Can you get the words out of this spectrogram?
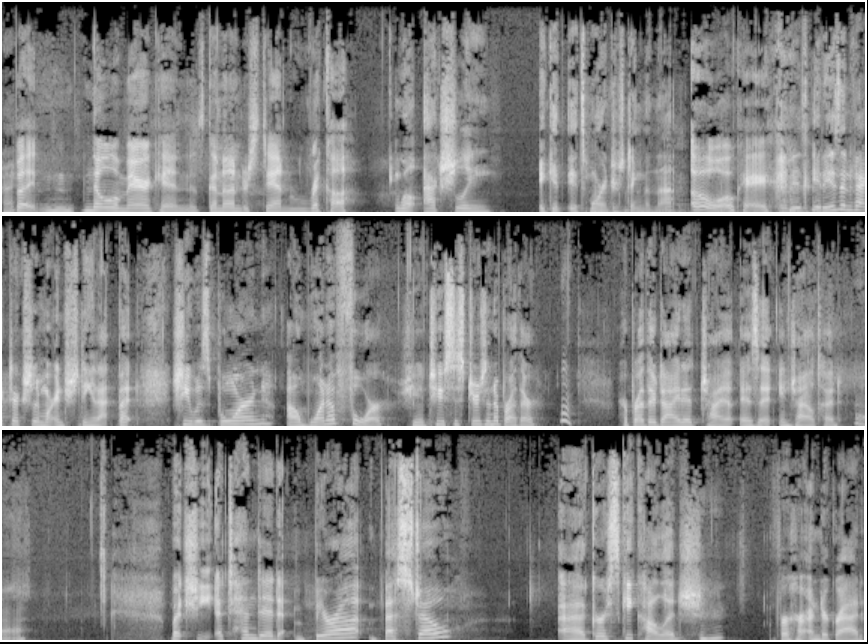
Okay. But n- no American is going to understand Rika. well, actually, it get, it's more interesting than that. Oh, okay. It is. It is, in fact, actually more interesting than that. But she was born uh, one of four. She had two sisters and a brother. Her brother died at child as a, in childhood. Aw. But she attended Bira Besto uh, Gursky College for her undergrad,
